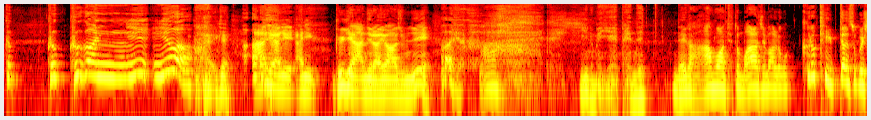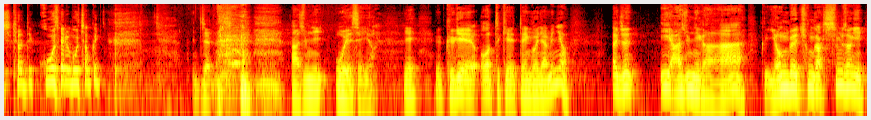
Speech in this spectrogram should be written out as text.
그, 그, 그건요? 아, 이게, 아니, 아니, 아니, 그게 아니라요, 아줌니. 아, 그 이놈의 예배인데, 내가 아무한테도 말하지 말라고 그렇게 입단속을 시켰는데, 고세를 못 참고. 저, 아줌니, 오해세요. 예, 그게 어떻게 된 거냐면요. 아, 저, 이 아줌니가, 그 영배 총각 심성이,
